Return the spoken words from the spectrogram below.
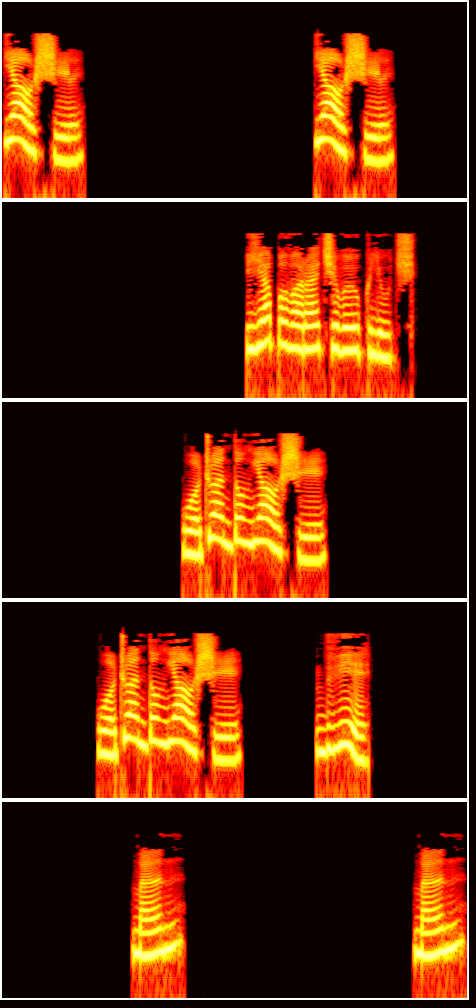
钥匙，钥匙。 Я поворачиваю ключ. 我转动钥匙，我转动钥匙。 Дверь. 门，门。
